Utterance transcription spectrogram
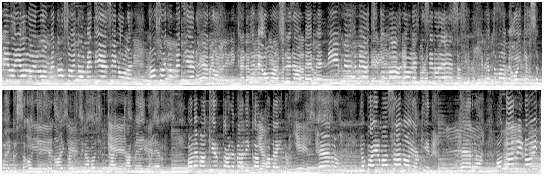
omilla jaloillaan. Me tasoitamme tien sinulle. Tasoitamme tien, Herra. Teemme oman sydämemme niin pehmeäksi kuin mahdollista sinun edessäsi, jotta me olemme oikeassa paikassa oikeaan aikaan. Sinä voisit käyttää meitä, Herra. Olemaan kirkkauden välikappaleita. Herra, jopa ilman sanojakin. Herra, on tarinoita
